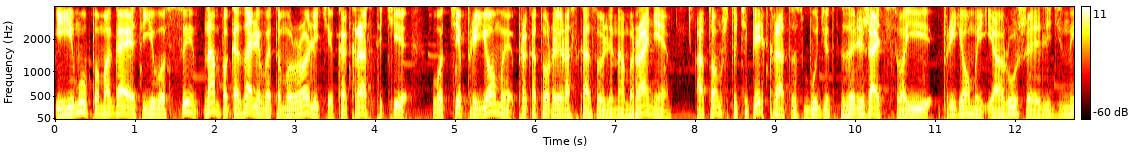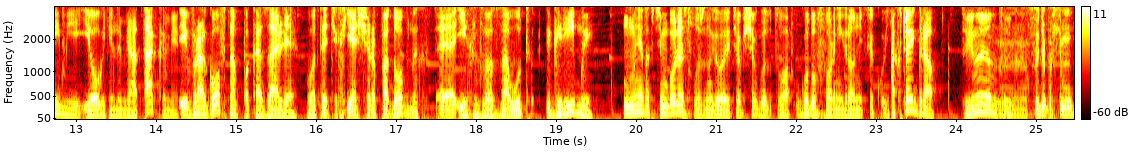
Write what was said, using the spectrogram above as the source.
и ему помогает его сын. Нам показали в этом ролике как раз-таки вот те приемы, про которые рассказывали нам ранее, о том, что теперь Кратос будет заряжать свои приемы и оружие ледяными и огненными атаками. И врагов нам показали, вот этих ящероподобных, э, их зо- зовут Гримы. Мне так тем более сложно говорить. Вообще в God of War, не играл ни в какой. А кто играл? Ты, наверное, только. Судя по всему,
